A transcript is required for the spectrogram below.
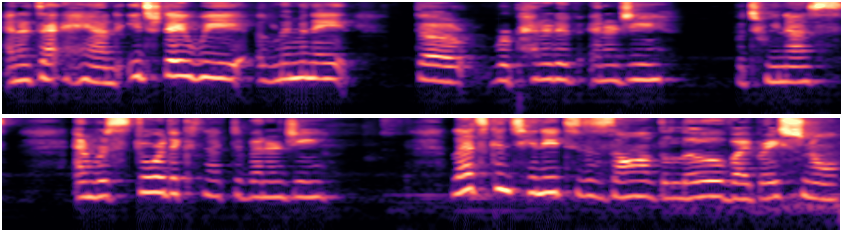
and it's at hand. Each day we eliminate the repetitive energy between us and restore the connective energy. Let's continue to dissolve the low vibrational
